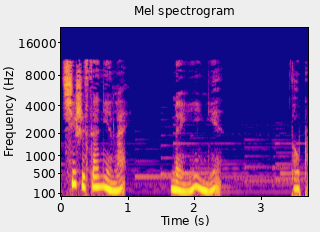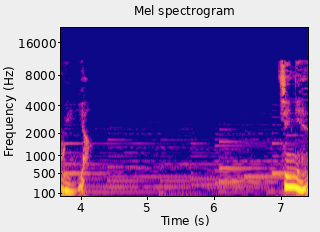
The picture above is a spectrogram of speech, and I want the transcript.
七十三年来，每一年都不一样。今年，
